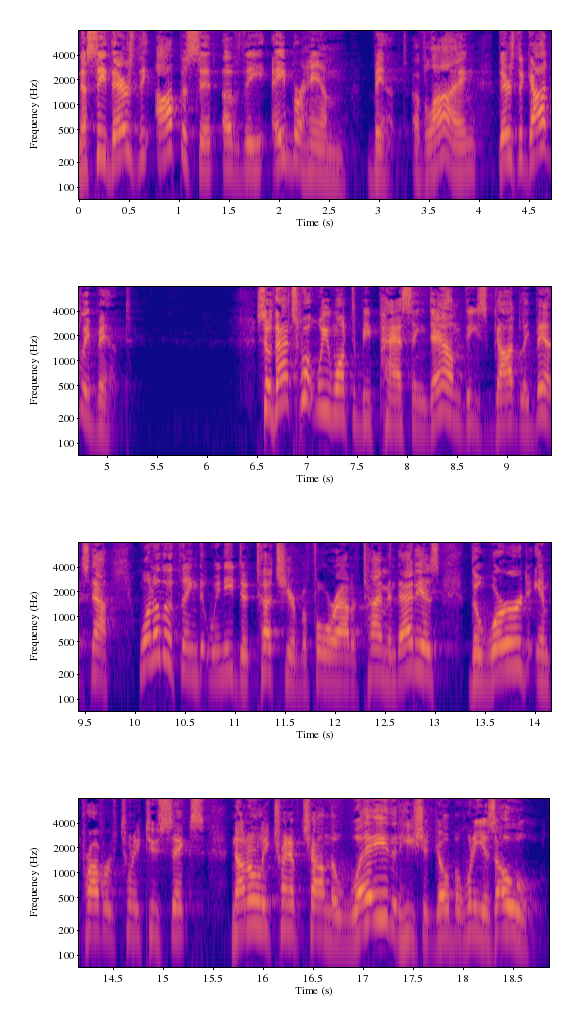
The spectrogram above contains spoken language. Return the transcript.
Now see there's the opposite of the Abraham bent of lying, there's the godly bent. So that's what we want to be passing down, these godly bents. Now, one other thing that we need to touch here before we're out of time, and that is the word in Proverbs 22 6, not only train up a child in the way that he should go, but when he is old.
